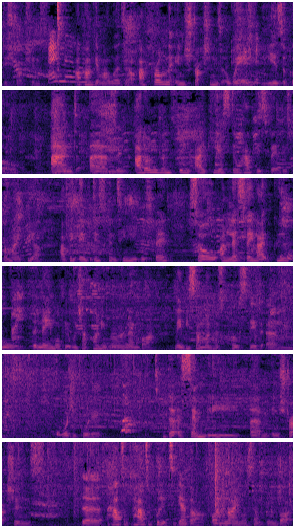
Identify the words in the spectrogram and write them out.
destructions. I can't get my words out. I've thrown the instructions away years ago and um, I don't even think IKEA still have this bed. It's from IKEA. I think they've discontinued this bed. So unless they like Google the name of it, which I can't even remember, maybe someone has posted, um, what do you call it? The assembly um, instructions, the how to how to put it together online or something. But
